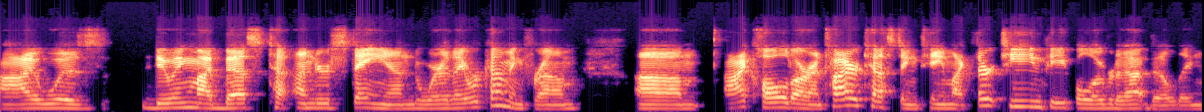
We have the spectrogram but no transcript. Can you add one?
I was doing my best to understand where they were coming from. Um, I called our entire testing team, like 13 people, over to that building,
